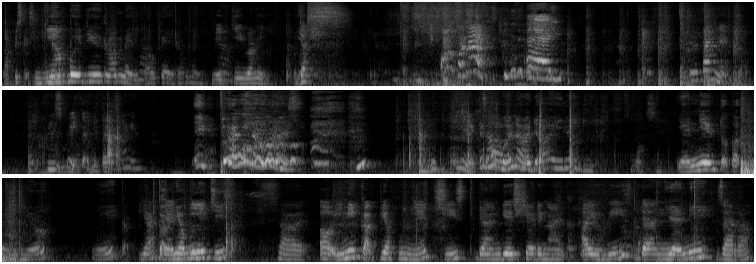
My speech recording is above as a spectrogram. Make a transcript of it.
Tapis kat sini. Kenapa dia ramen? Tahu kan ramen? Maggi Rami. Yes. Hey. Kita tanya ke? Kena spray tak depan sana. Eh, panas. Lah kan. Sama lah ada air lagi. Yang ni untuk Kak Pianya. Ni. Kak Pia. Kak dan Pia ni punya cheese. Sa- Oh, ini Kak Pia punya cheese dan dia share dengan Iris dan Yang ni. Zara.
